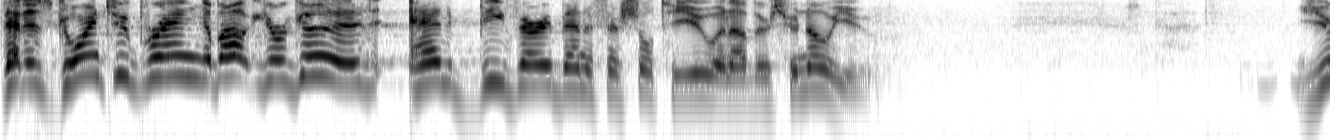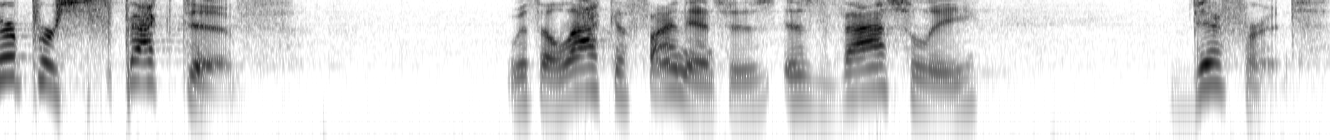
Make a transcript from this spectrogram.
that is going to bring about your good and be very beneficial to you and others who know you. Your perspective with a lack of finances is vastly different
